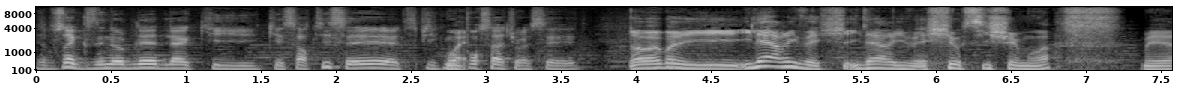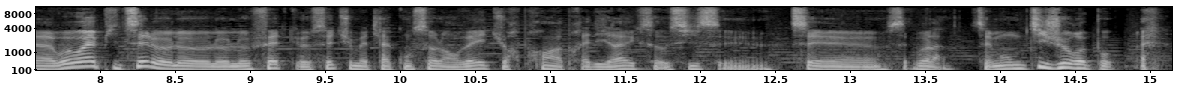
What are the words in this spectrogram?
c'est pour ça que Xenoblade, là, qui, qui est sorti, c'est typiquement Ouais. pour ça, tu vois. C'est Ah ouais, ouais, il, il est arrivé, il est arrivé aussi chez moi. Mais euh, ouais, ouais, puis tu sais, le, le, le- fait que tu mettes la console en veille, tu reprends après direct, ça aussi. C'est. c'est- Voilà, c'est mon petit jeu repos.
